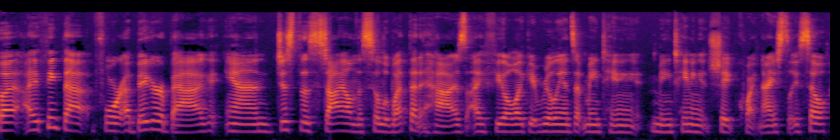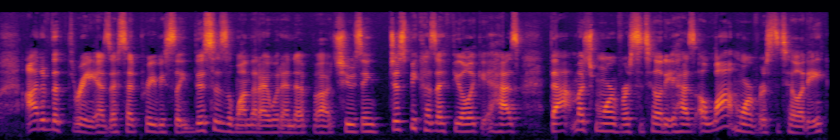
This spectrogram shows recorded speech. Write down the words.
but I think that for a bigger bag and just the style and the silhouette that it has, I feel like it really ends up maintaining, maintaining its shape quite nicely. So out of the three, as I said previously, this is the one that I would end up uh, choosing just because I feel like it has that much more versatility. It has a lot more versatility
